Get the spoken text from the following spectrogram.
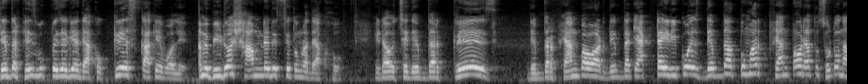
দেবদার ফেসবুক পেজে গিয়ে দেখো ক্রেজ কাকে বলে? আমি ভিডিও সামনে দিচ্ছি, তোমরা দেখো। এটা হচ্ছে দেবদার ক্রেজ দেবদার ফ্যান পাওয়ার দেবদাকে একটাই রিকোয়েস্ট দেবদা, তোমার ফ্যান পাওয়ার এত ছোট না,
